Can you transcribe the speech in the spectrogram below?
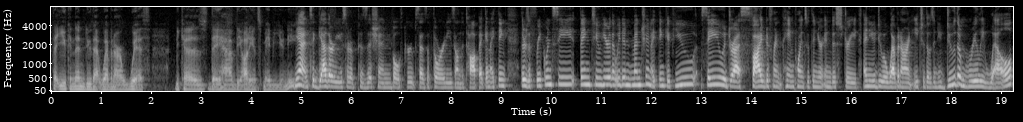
that you can then do that webinar with because they have the audience maybe you need. Yeah, and together you sort of position both groups as authorities on the topic. And I think there's a frequency thing too here that we didn't mention. I think if you say you address five different pain points within your industry and you do a webinar on each of those and you do them really well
